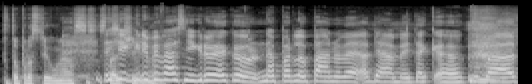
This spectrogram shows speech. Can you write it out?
to, to prostě u nás stačí. Takže kdyby no. vás někdo jako napadlo, pánové a dámy, tak uh, Kubát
